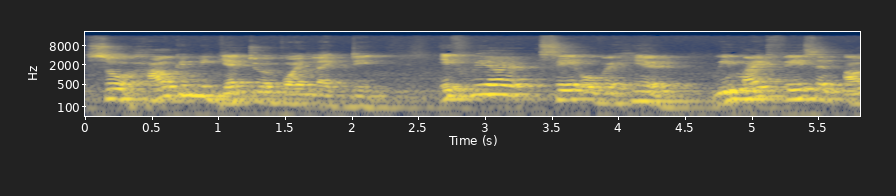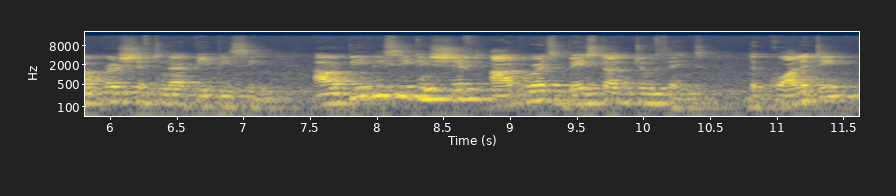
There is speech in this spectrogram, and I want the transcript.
So how can we get to a point like D? If we are, say, over here, we might face an outward shift in our PPC. Our PPC can shift outwards based on two things the quality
